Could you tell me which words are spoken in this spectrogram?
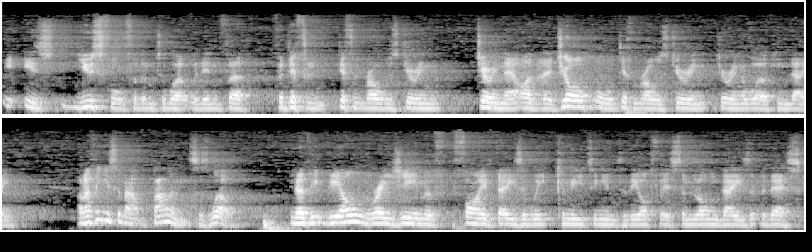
is useful for them to work within for, for different different roles during during their either their job or different roles during during a working day. And I think it's about balance as well. You know, the, the old regime of five days a week commuting into the office and long days at the desk,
